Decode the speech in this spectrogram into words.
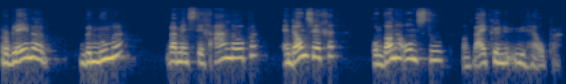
problemen benoemen waar mensen tegenaan lopen en dan zeggen, kom dan naar ons toe, want wij kunnen u helpen.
